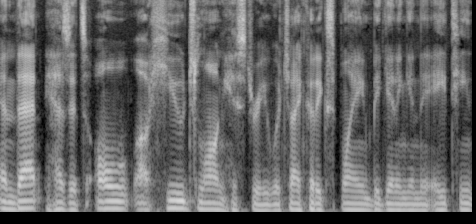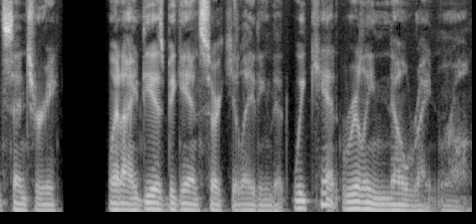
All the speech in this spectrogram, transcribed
and that has its own a huge long history, which I could explain beginning in the 18th century when ideas began circulating that we can't really know right and wrong.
